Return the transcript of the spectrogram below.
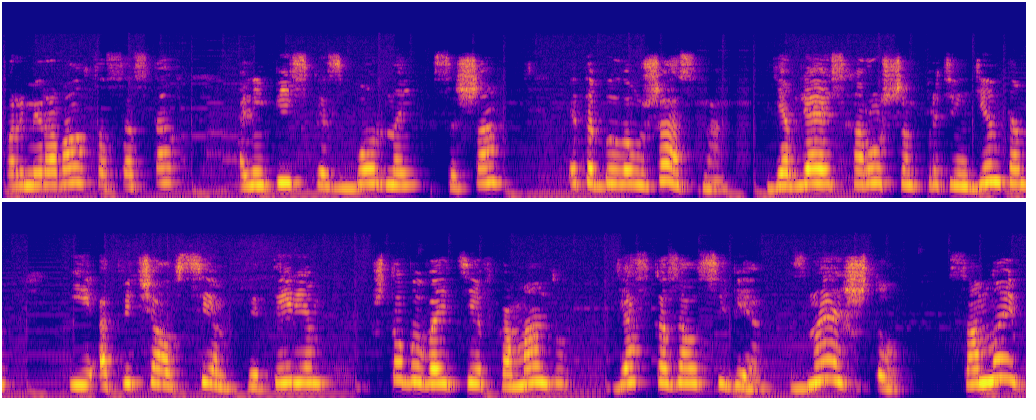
формировался состав Олимпийской сборной США – это было ужасно. Являясь хорошим претендентом и отвечал всем критериям, чтобы войти в команду, я сказал себе, знаешь что, со мной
